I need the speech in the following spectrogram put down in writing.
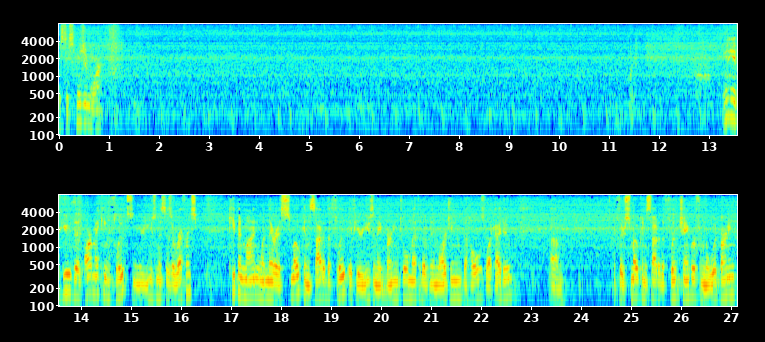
Just a smidgen more. Any of you that are making flutes and you're using this as a reference, keep in mind when there is smoke inside of the flute, if you're using a burning tool method of enlarging the holes like I do, um, if there's smoke inside of the flute chamber from the wood burning,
